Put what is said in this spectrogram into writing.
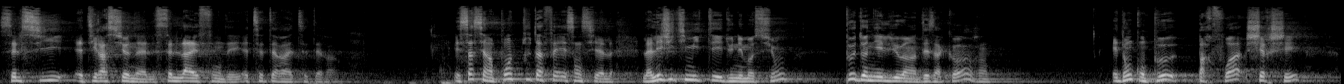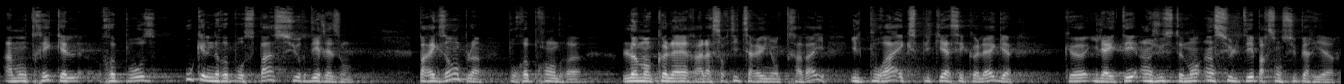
Celle-ci est irrationnelle, celle-là est fondée, etc., etc. Et ça, c'est un point tout à fait essentiel. La légitimité d'une émotion peut donner lieu à un désaccord, et donc on peut parfois chercher à montrer qu'elle repose ou qu'elle ne repose pas sur des raisons. Par exemple, pour reprendre l'homme en colère à la sortie de sa réunion de travail, il pourra expliquer à ses collègues qu'il a été injustement insulté par son supérieur.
